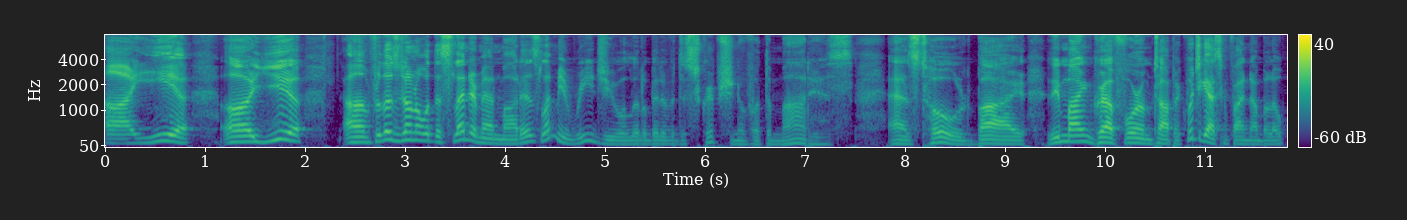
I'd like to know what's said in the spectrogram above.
Uh, yeah. Uh, yeah. Um, for those who don't know what the Slenderman mod is, let me read you a little bit of a description of what the mod is, as told by the Minecraft forum topic, which you guys can find down below.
